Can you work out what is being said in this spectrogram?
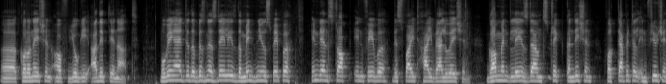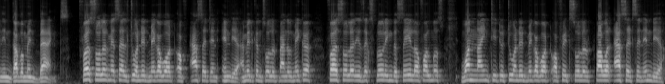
uh, coronation of Yogi Adityanath. Moving ahead to the business dailies, the Mint newspaper, Indian stock in favor despite high valuation. Government lays down strict condition for capital infusion in government banks. First Solar may sell 200 megawatt of asset in India. American solar panel maker First Solar is exploring the sale of almost 190 to 200 megawatt of its solar power assets in India.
